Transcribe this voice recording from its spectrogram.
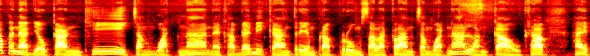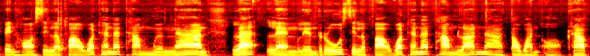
ครับขณะเดียวกันที่จังหวัดน่านนะครับได้มีการเตรียมปรับปรุงสารกลางจังหวัดน่านหลังเก่าครับให้เป็นหอศิลปวัฒนธรรมเมืองน่าน และแหล่งเรียนรู้ศิลปวัฒนธรรมล้านนาตะวันออกครับ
